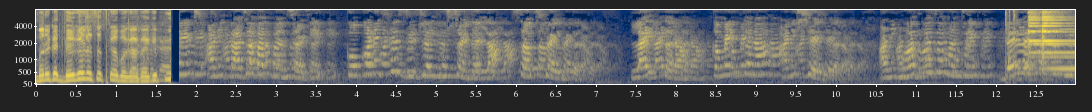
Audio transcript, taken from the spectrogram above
बरं काय दगड असत का बघा? काय की अपडेट्स आणि ताज्या बातम्यांसाठी कोकण एक्सप्रेस डिजिटल न्यूज चॅनलला सबस्क्राईब करा. लाईक करा कमेंट करा आणि शेअर करा. आणि महत्त्वाचं म्हणजे बेल आयकॉनवर क्लिक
